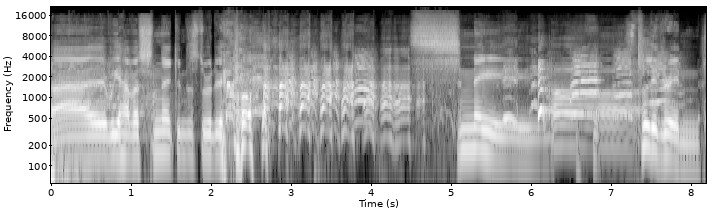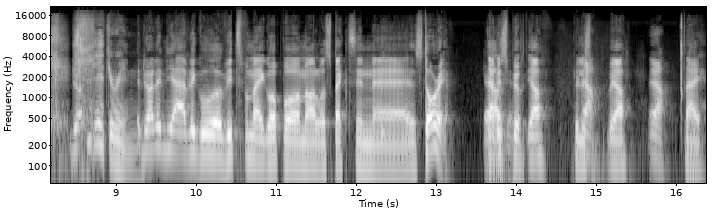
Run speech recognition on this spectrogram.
Uh, we have a snake in the studio. snake. Slytherin. Slytherin. Du hadde en jævlig god vits på meg i går på Med all respekt sin eh, story. Der Ja, du ok. spurte Ja. Vil du Ja. sp- ja. Ja. Nei,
